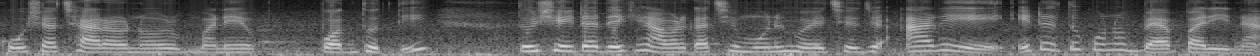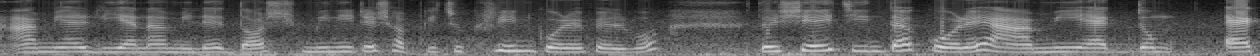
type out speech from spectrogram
খোসা ছাড়ানোর মানে পদ্ধতি, তো সেইটা দেখে আমার কাছে মনে হয়েছে যে আরে, এটা তো কোনো ব্যাপারই না। আমি আর লিয়ানা মিলে দশ মিনিটে সব কিছু ক্লিন করে ফেলব। তো সেই চিন্তা করে আমি একদম এক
